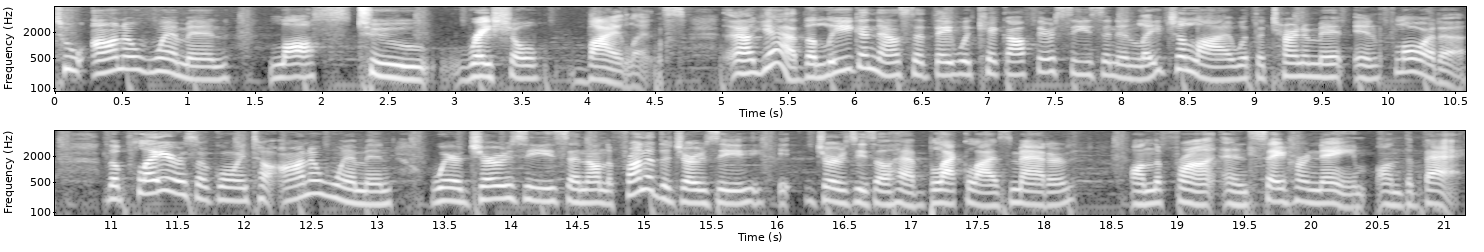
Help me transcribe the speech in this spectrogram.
to honor women lost to racial violence. Uh, yeah, the league announced that they would kick off their season in late July with a tournament in Florida. The players are going to honor women, wear jerseys, and on the front of the jersey jerseys will have Black Lives Matter on the front and say her name on the back.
